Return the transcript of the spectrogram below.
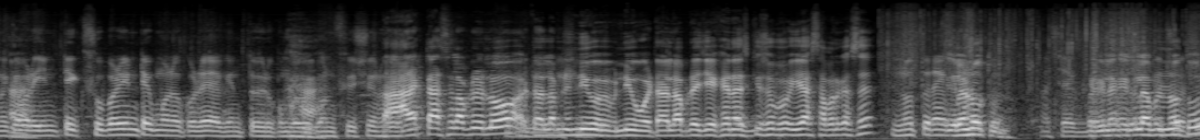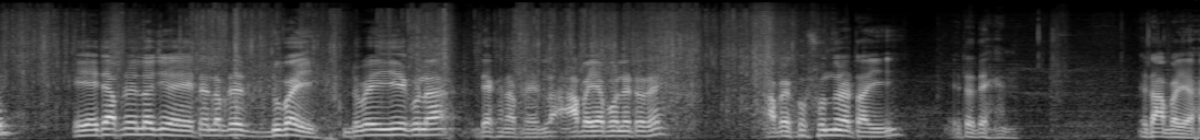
অনেকে আবার ইনটেক সুপার ইনটেক মনে করে কিন্তু এরকম ভাবে কনফিউশন আর একটা আছে আপনার হলো এটা হলো আপনি নিউ নিউ এটা হলো আপনি যেখানে কিছু ইয়ে আছে আমার কাছে। নতুন এগুলো নতুন। আচ্ছা একবার এগুলো এগুলো আপনি নতুন। এই এটা আপনার হলো যে এটা হলো আপনার দুবাই। দুবাই ইয়েগুলা দেখেন আপনি আবাইয়া বলে এটারে। আবাইয়া খুব সুন্দর একটা ই এটা দেখেন। এটা আবাইয়া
